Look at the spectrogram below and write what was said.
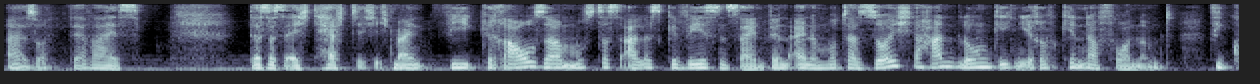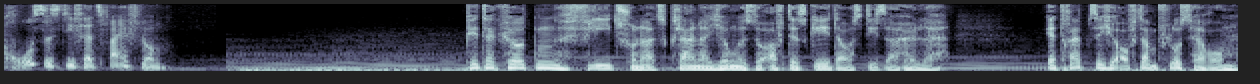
Also, wer weiß. Das ist echt heftig. Ich meine, wie grausam muss das alles gewesen sein, wenn eine Mutter solche Handlungen gegen ihre Kinder vornimmt? Wie groß ist die Verzweiflung? Peter Kürten flieht schon als kleiner Junge so oft es geht aus dieser Hölle. Er treibt sich oft am Fluss herum.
